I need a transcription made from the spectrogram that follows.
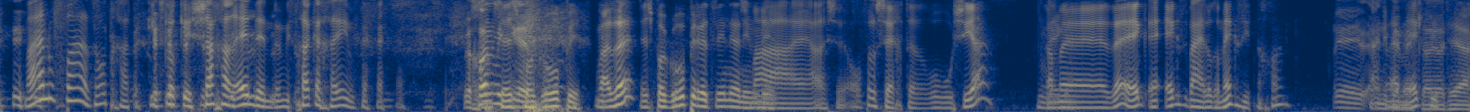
מה האלופה? עזוב אותך, התפקיד שלו כשחר עדן במשחק החיים. בכל שיש מקרה. פה גרופי. מה זה? יש פה גרופי רציני, אני מבין. שמע, אה, ש- עופר שכטר הוא אושייה. גם. אה, זה, אג- אקס, היה לו גם אקזיט, נכון? אה, אני באמת לא. יודע.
